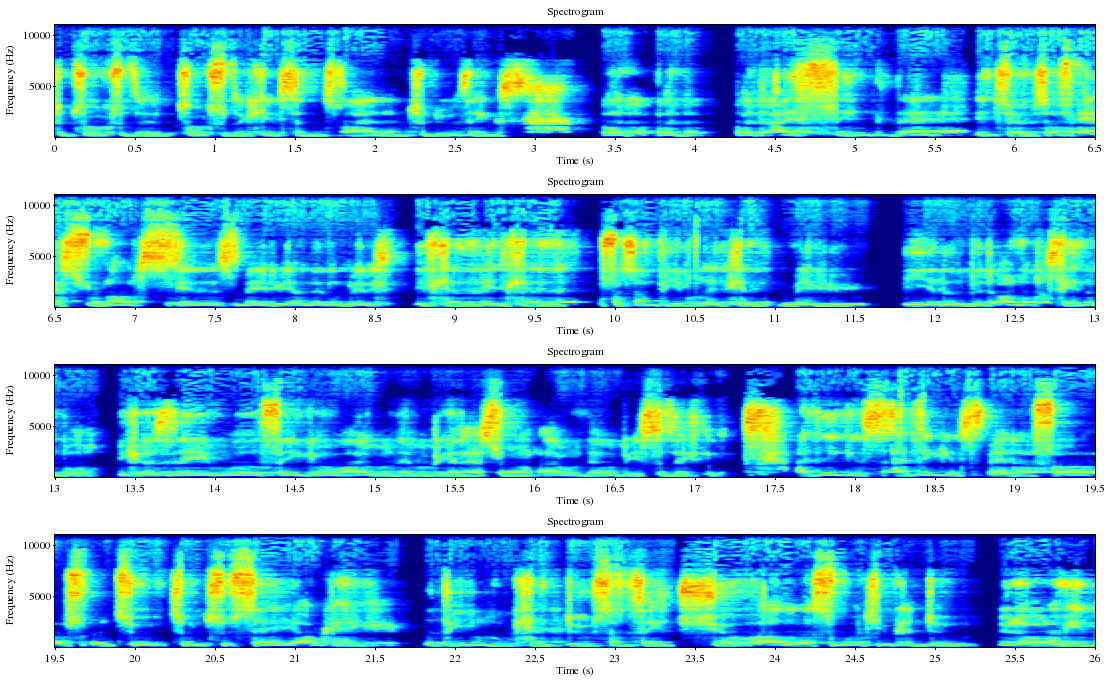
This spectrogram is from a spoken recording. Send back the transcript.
to talk to the talk to the kids and inspire them to do things. But but but I think that in terms of astronauts, it is maybe a little bit. It can it can for some people it can maybe be a little bit unobtainable because they will think, "Oh, I will never be an astronaut. I will never be selected." I think it's I think it's better for, to to to say, okay, the people who can do something, show others what you can do. You know what I mean?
